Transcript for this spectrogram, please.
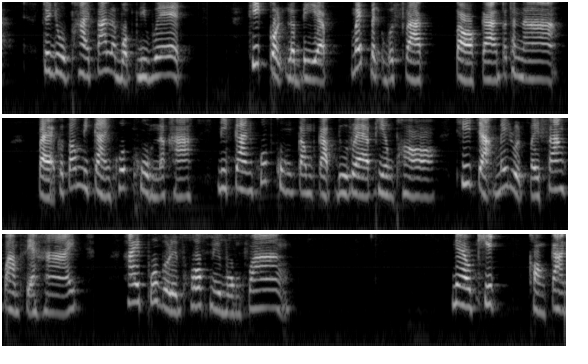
บ จะอยู่ภายใต้ระบบนิเวศ ที่กฎระเบียบไม่เป็นอุปสรรคต่อการพัฒนา แต่ก็ต้องมีการควบคุมนะคะ มีการควบคุมกำกับดูแลเพียงพอ ที่จะไม่หลุดไปสร้างความเสียหาย ให้ผู้บริโภคในวงกว้าง แนวคิดของการ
